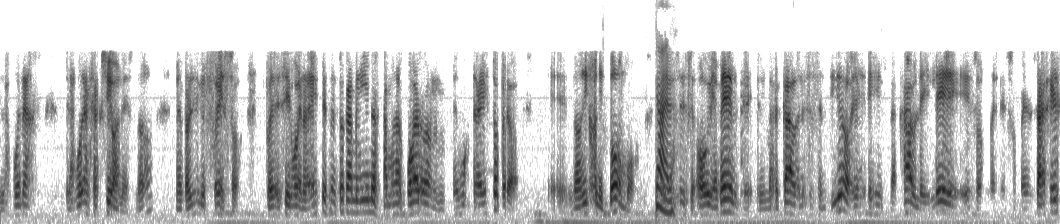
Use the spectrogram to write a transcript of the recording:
las buenas de las buenas acciones, ¿no? Me parece que fue eso. Fue decir, bueno, este es nuestro camino, estamos de acuerdo, me gusta esto, pero eh, no dijo ni cómo. Entonces, obviamente, el mercado en ese sentido es, es implacable y lee esos mensajes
